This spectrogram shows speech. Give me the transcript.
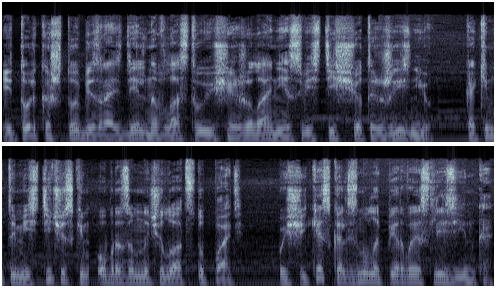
И только что безраздельно властвующее желание свести счеты жизнью каким-то мистическим образом начало отступать. По щеке скользнула первая слезинка,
